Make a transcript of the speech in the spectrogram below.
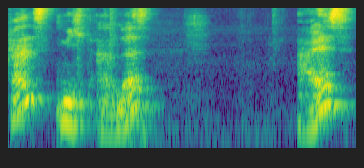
kannst nicht anders, als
